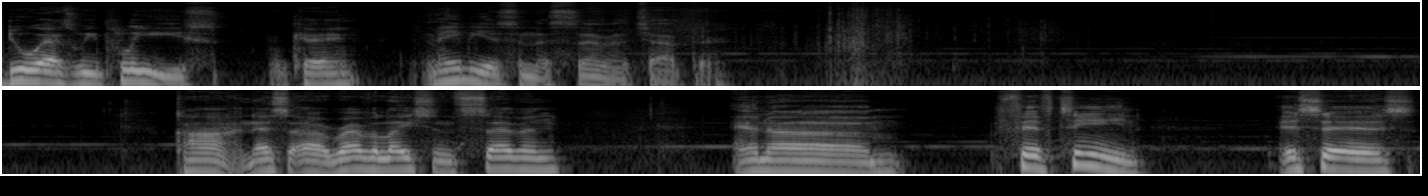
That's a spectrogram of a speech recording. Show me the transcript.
do as we please. Okay, maybe it's in the seventh chapter. Con, that's uh Revelation 7 and um 15. It says,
